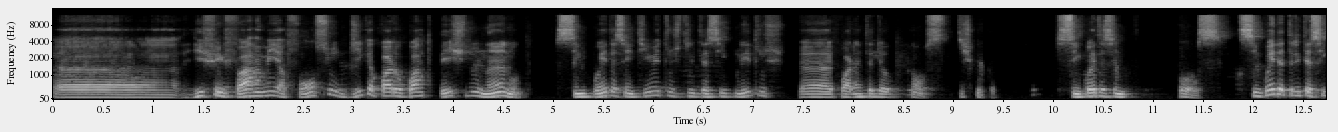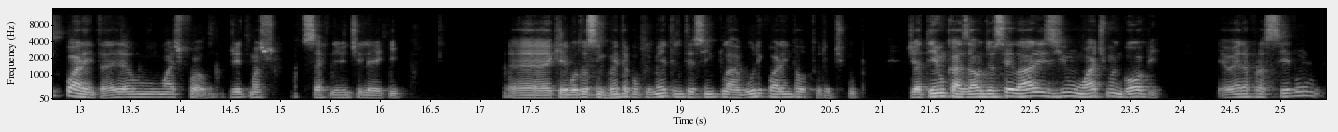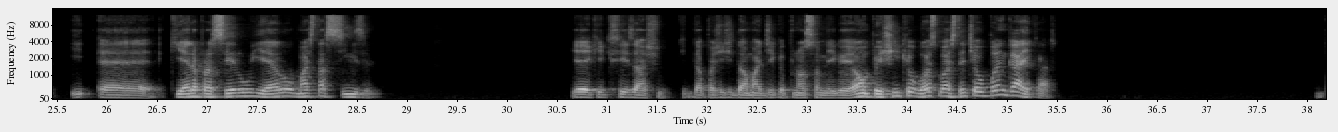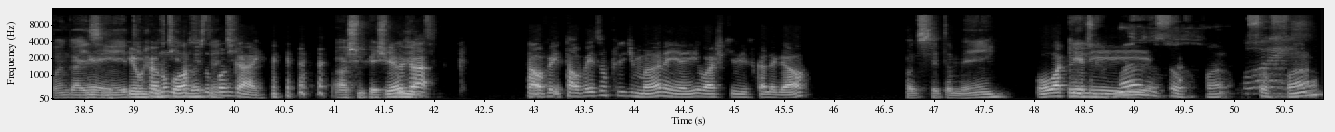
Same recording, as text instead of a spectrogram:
Ah, Riffin Farm, Afonso, dica para o quarto peixe do Nano. 50 centímetros, 35 litros, ah, 40 de altura. Não, desculpa. 50, cen- pô, 50, 35, 40. É o, mais, o jeito mais certo de a gente ler aqui. É que ele botou Uhum. 50 comprimento, 35 largura e 40 altura, desculpa. Já tem um casal de ocelares e um Watchman Gobi. Eu era para ser um, e- é, que era para ser um Yellow, mas tá cinza. E aí, o que que vocês acham? Que dá pra gente dar uma dica pro nosso amigo aí? Ó, um peixinho que eu gosto bastante é o bangai, cara. O bangaizinho É, aí eu eu tenho já não curtido gosto do bastante. Bangai. Acho um peixe Eu bonito. já, talvez, talvez um Fried Money aí, eu acho que fica legal. Pode ser também. Ou Friedman, aquele, eu sou fã, sou fã.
